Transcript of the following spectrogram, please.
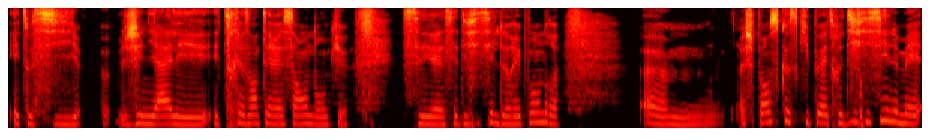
est aussi génial et, et, très intéressant. Donc c'est difficile de répondre. je pense que ce qui peut être difficile mais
